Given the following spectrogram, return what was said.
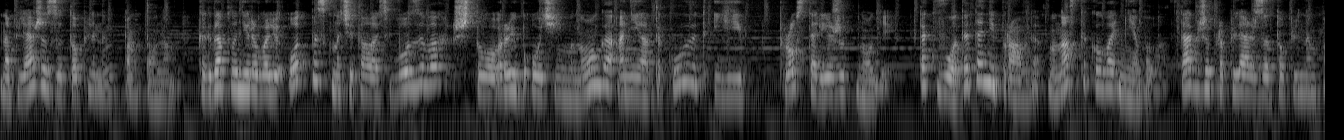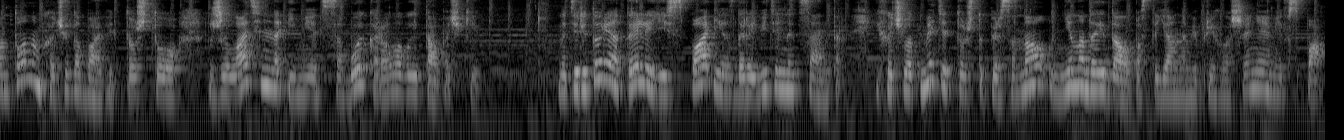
на пляже с затопленным понтоном. Когда планировали отпуск, начиталось в отзывах, что рыб очень много, они атакуют и просто режут ноги. Так вот, это неправда, у нас такого не было. Также про пляж с затопленным понтоном хочу добавить то, что желательно иметь с собой коралловые тапочки. На территории отеля есть спа и оздоровительный центр. И хочу отметить то, что персонал не надоедал постоянными приглашениями в спа.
